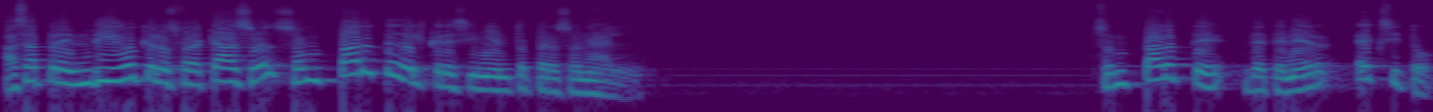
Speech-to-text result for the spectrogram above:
has aprendido que los fracasos son parte del crecimiento personal. son parte de tener éxito.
